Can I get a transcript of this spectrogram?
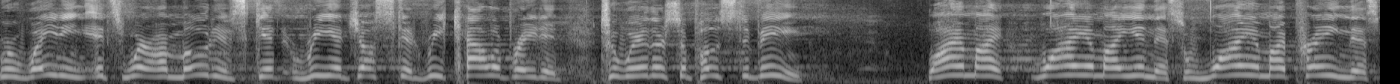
we're waiting, it's where our motives get readjusted, recalibrated to where they're supposed to be. Why am I why am I in this? Why am I praying this?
